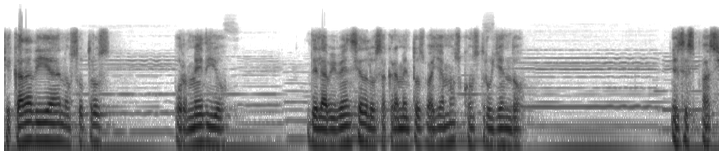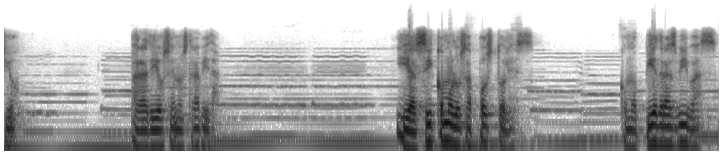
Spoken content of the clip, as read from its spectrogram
que cada día nosotros, por medio de la vivencia de los sacramentos vayamos construyendo ese espacio para Dios en nuestra vida. Y así como los apóstoles, como piedras vivas,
